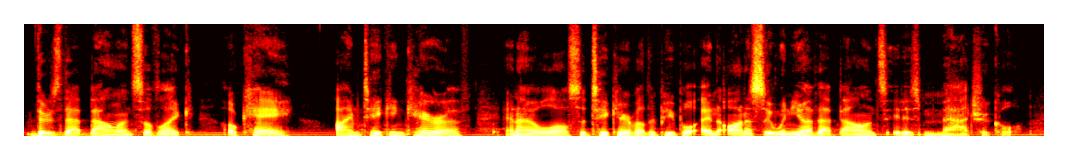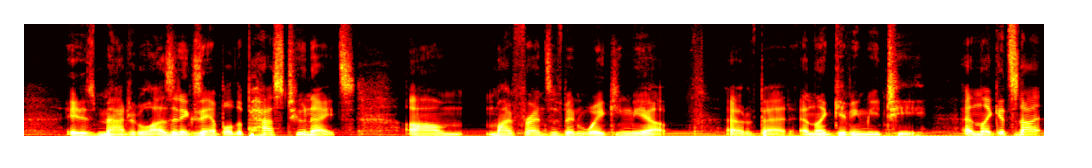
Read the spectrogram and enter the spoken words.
there's that balance of like, okay, I'm taken care of and I will also take care of other people. And honestly, when you have that balance, it is magical. It is magical. As an example, the past two nights, um, my friends have been waking me up out of bed and like giving me tea. And like it's not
